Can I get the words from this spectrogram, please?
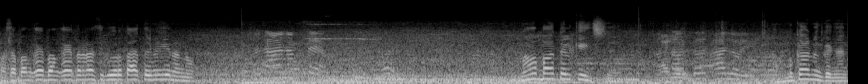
Masa bangkay-bangkay na lang siguro tayo tumingin ano. Hanahanap sir. Mga battle cage. Eh. Doon, alloy. Ah, magkano ang ganyan?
